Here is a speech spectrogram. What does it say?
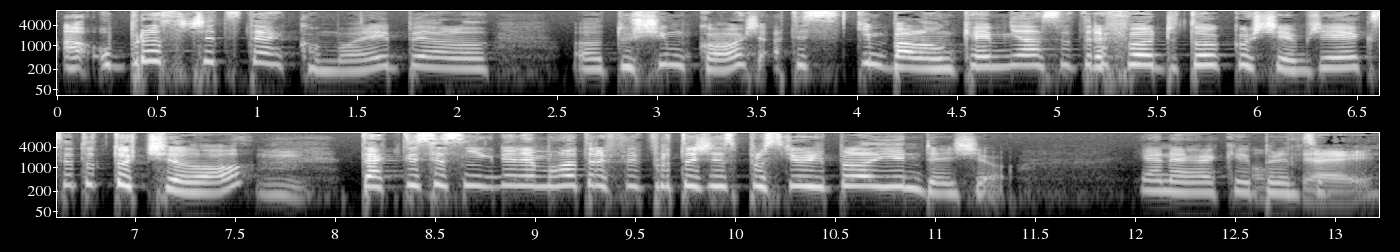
a uprostřed té komory byl uh, tuším koš a ty s tím balonkem měla se trefovat do toho košem, že jak se to točilo, mm. tak ty se nikdy nemohla trefit, protože jsi prostě už byla jinde, že jo. Já nevím, jaký okay, princip.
